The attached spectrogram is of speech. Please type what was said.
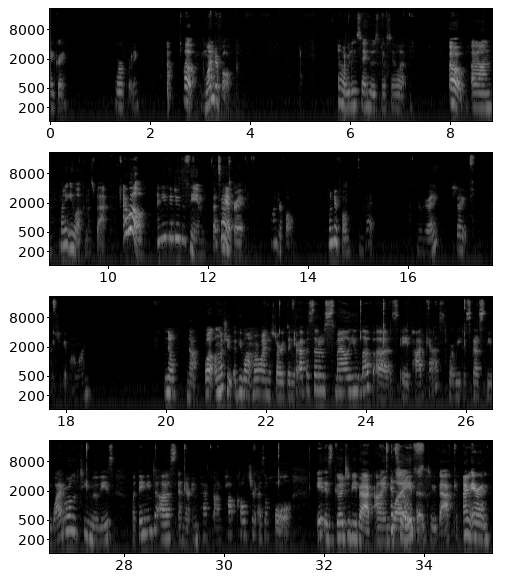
Okay, great. We're recording. Oh, wonderful. Oh, we didn't say who was going to say what. Oh, um, Why don't you welcome us back? I will. And you can do the theme. That sounds Great. great. Wonderful. Wonderful. Okay. Are we ready? Should I? I should get more wine. No. No. Well, unless you, if you want more wine to start, then yeah. Another episode of Smile You Love Us, a podcast where we discuss the wide world of teen movies, what they mean to us, and their impact on pop culture as a whole. It is good to be back. I'm It's really good to be back. I'm Erin.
